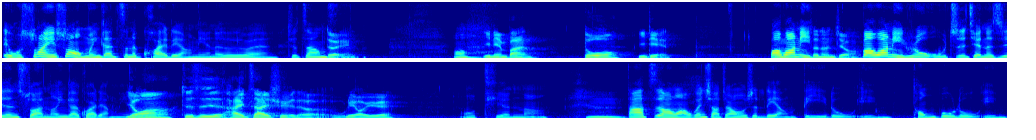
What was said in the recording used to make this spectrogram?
哎，我算一算，我们应该真的快两年了，对不对？就这样子，哦，一年半多一点。包括你真的久，包括你入伍之前的时间算了，应该快两年。有啊，就是还在学的五六月。哦天哪，嗯，大家知道吗？我跟小江湖是两地录音，同步录音。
